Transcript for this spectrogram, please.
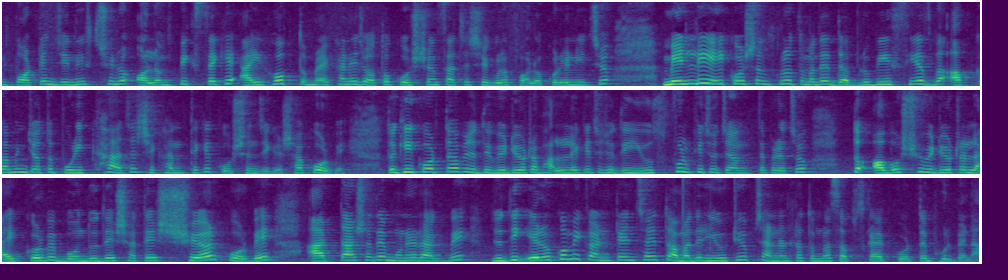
ইম্পর্টেন্ট জিনিস ছিল অলিম্পিক্স থেকে। আই হোপ তোমরা এখানে যত কোশ্চেন্স আছে সেগুলো ফলো করে নিচ্ছ। মেনলি এই কোশ্চেন্সগুলো তোমাদের ডাব্লিউবিসিএস বা আপকামিং যত পরীক্ষা আছে, সেখান থেকে কোশ্চেন জিজ্ঞাসা করবে। তো কি করতে হবে? যদি ভিডিওটা ভালো লেগেছে, যদি ইউজফুল কিছু জানতে পেরেছ, তো অবশ্যই ভিডিওটা লাইক করবে, বন্ধুদের সাথে শেয়ার করবে। আর তার সাথে মনে রাখবে, যদি এরকমই কন্টেন্ট চাই, তো আমাদের ইউটিউব চ্যানেলটা তোমরা সাবস্ক্রাইব করতে ভুলবে না।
